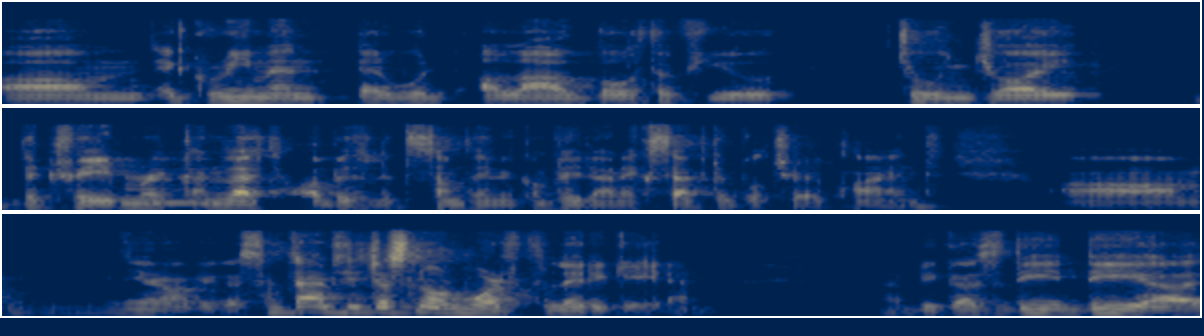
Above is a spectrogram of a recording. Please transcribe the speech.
um, agreement that would allow both of you to enjoy the trademark, mm-hmm. unless obviously it's something completely unacceptable to your client. Um, you know, because sometimes it's just not worth litigating, because the the uh,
